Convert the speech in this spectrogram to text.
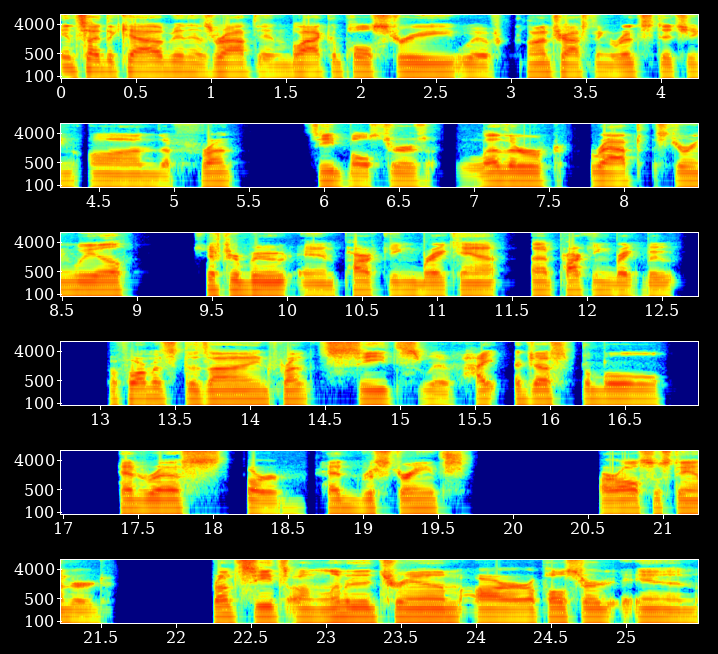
Inside the cabin is wrapped in black upholstery with contrasting red stitching on the front seat bolsters, leather wrapped steering wheel, shifter boot, and parking brake uh, parking brake boot. Performance design front seats with height adjustable headrests or head restraints are also standard. Front seats on limited trim are upholstered in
